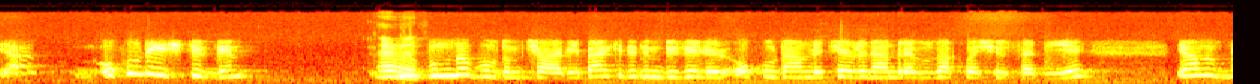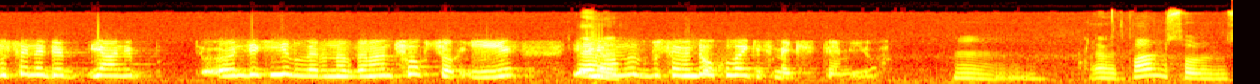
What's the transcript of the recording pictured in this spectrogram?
Ya, okul değiştirdim. Evet. Bunu, bunda buldum çareyi. Belki dedim düzelir okuldan ve çevreden biraz uzaklaşırsa diye. Yalnız bu sene de yani önceki yıllara nazaran çok çok iyi. Evet. Yalnız bu sene de okula gitmek istemiyor. Evet. Var mı sorunuz?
